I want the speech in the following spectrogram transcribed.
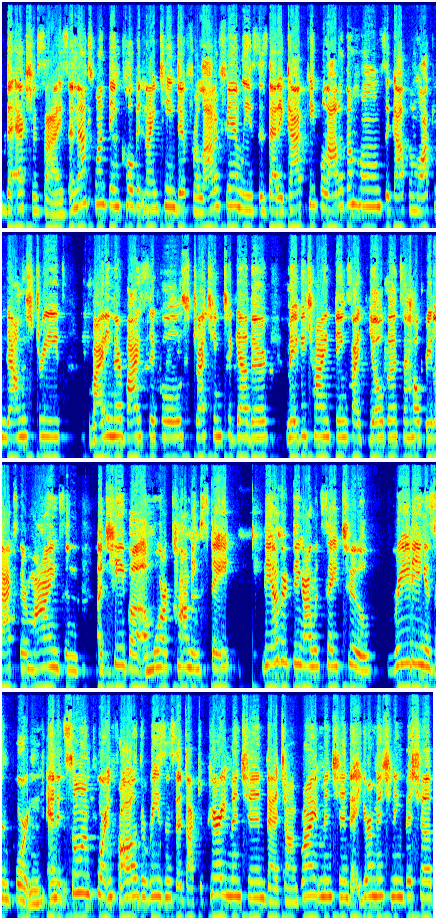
the exercise. And that's one thing COVID 19 did for a lot of families is that it got people out of the homes, it got them walking down the streets, riding their bicycles, stretching together, maybe trying things like yoga to help relax their minds and achieve a, a more calming state. The other thing I would say too reading is important and it's so important for all of the reasons that dr perry mentioned that john bryant mentioned that you're mentioning bishop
